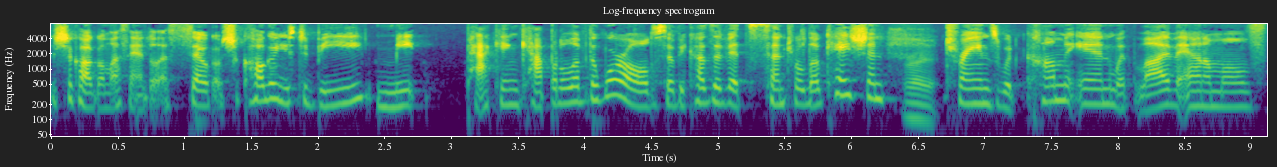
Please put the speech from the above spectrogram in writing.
Chicago and Los Angeles. So Chicago used to be meat packing capital of the world. So because of its central location, right. trains would come in with live animals.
